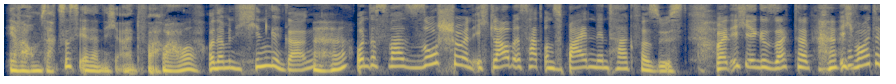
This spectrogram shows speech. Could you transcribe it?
ja, warum sagst du es ihr denn nicht einfach? Wow. Und dann bin ich hingegangen Aha. und es war so schön. Ich glaube, es hat uns beiden den Tag versüßt, weil ich ihr gesagt habe, ich wollte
